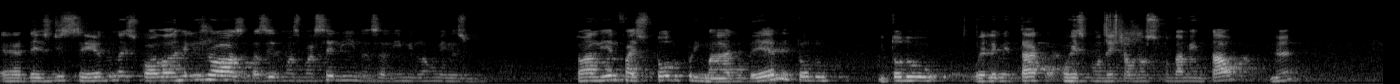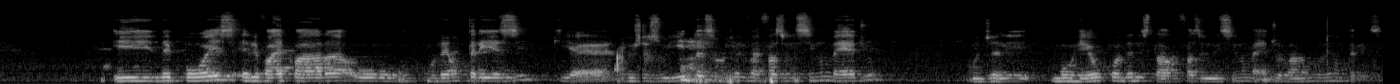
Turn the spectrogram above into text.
é, desde cedo na escola religiosa das Irmãs Marcelinas, ali em Milão mesmo. Então ali ele faz todo o primário dele, todo e todo o elementar correspondente ao nosso fundamental, né? E depois ele vai para o, o Leão 13, que é dos jesuítas, onde ele vai fazer o ensino médio, onde ele morreu quando ele estava fazendo o ensino médio lá no Leão 13.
